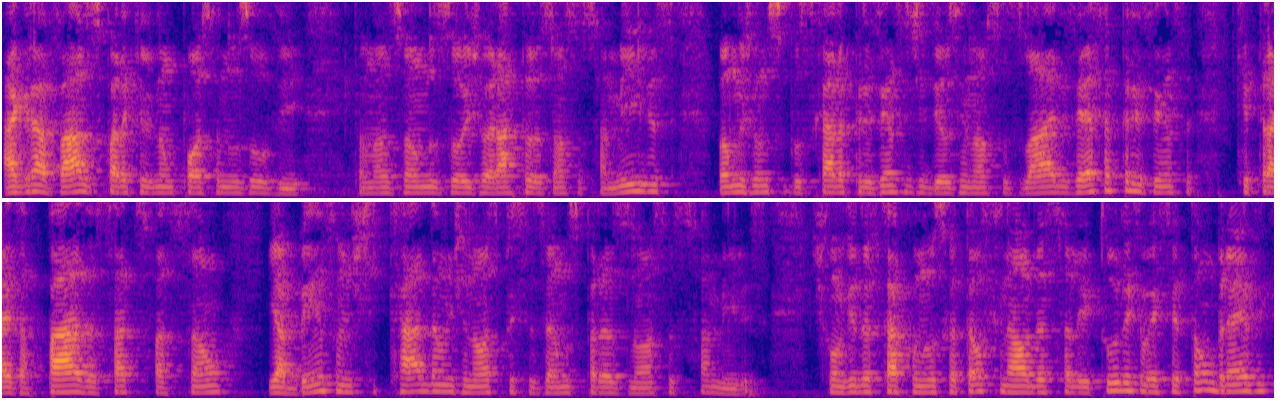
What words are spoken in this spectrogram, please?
agravados para que ele não possa nos ouvir. Então nós vamos hoje orar pelas nossas famílias, Vamos juntos buscar a presença de Deus em nossos lares, é essa presença que traz a paz, a satisfação e a bênção de que cada um de nós precisamos para as nossas famílias. Te convido a ficar conosco até o final dessa leitura, que vai ser tão breve,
